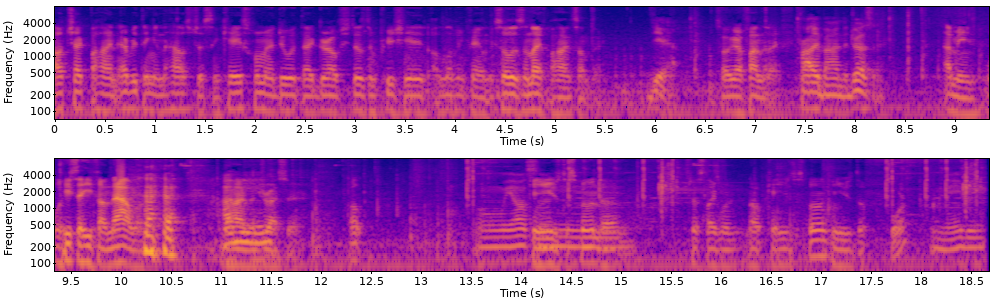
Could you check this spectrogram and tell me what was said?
I'll check behind everything in the house just in case. What am I gonna do with that girl if she doesn't appreciate a loving family? So there's a knife behind something. Yeah. So we gotta find the knife. Probably behind the dresser. I mean, well, he said he found that one I behind mean, the dresser. Oh, Well, we also can you use the spoon need- to, just like when? Oh, can't use the spoon. Can you use the fork? Maybe.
